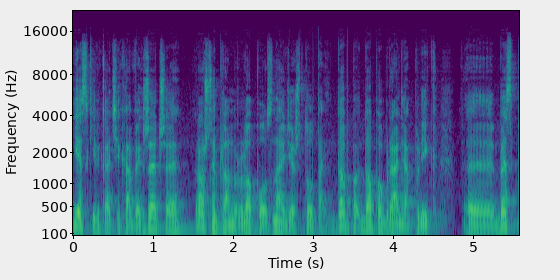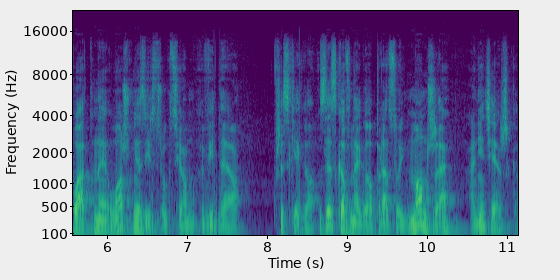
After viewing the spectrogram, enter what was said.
Jest kilka ciekawych rzeczy. Roczny plan urlopu znajdziesz tutaj. Do, do pobrania plik y, bezpłatny, łącznie z instrukcją wideo. Wszystkiego zyskownego, pracuj mądrze, a nie ciężko.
